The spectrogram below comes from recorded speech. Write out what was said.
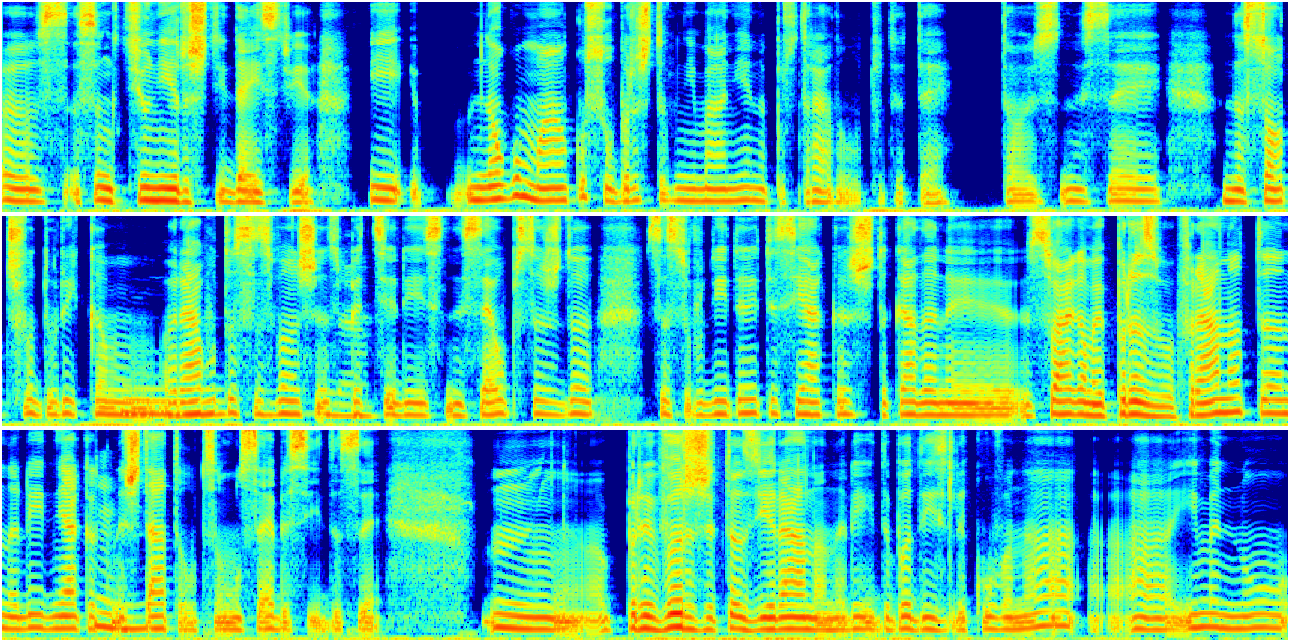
а, санкциониращи действия. И много малко се обръща внимание на пострадалото дете. Тоест не се насочва дори към работа с външен специалист, не се обсъжда с родителите, сякаш така да не слагаме пръз в раната, нали, някак mm-hmm. нещата от само себе си да се м- превърже тази рана, нали, да бъде излекувана, а именно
